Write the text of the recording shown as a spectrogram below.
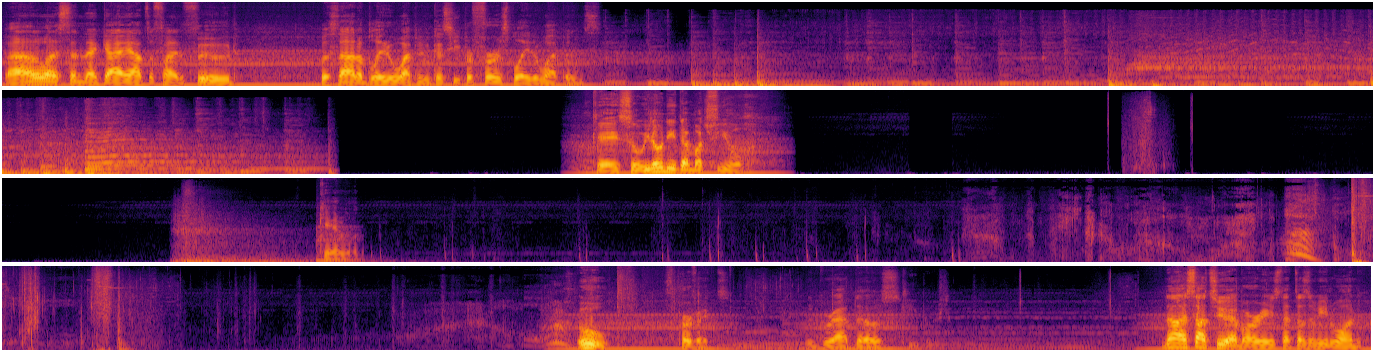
But I don't want to send that guy out to find food without a bladed weapon, because he prefers bladed weapons. Okay, so we don't need that much fuel. Can one. Ooh, perfect. We grab those. No, I saw two MREs. That doesn't mean one.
